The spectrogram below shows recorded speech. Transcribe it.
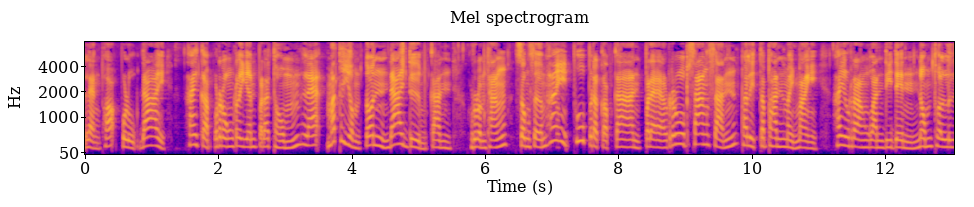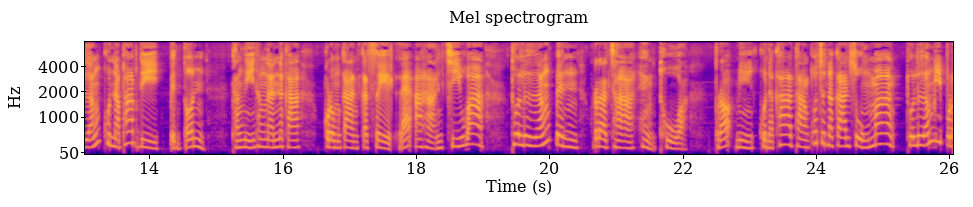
แหล่งเพาะปลูกได้ ให้กับโรงเรียนประถมและมัธยมต้นได้ดื่มกัน รวมทั้งส่งเสริมให้ผู้ประกอบการแปรรูปสร้างสรรค์ผลิตภัณฑ์ใหม่ๆ ให้รางวัลดีเด่นนมถั่วเหลืองคุณภาพดีเป็นต้น ทั้งนี้ทั้งนั้นนะคะ กรมการเกษตรและอาหารชี้ว่า ถั่วเหลืองเป็นราชาแห่งถั่ว เพราะมีคุณค่าทางโภชนาการสูงมาก ถั่วเหลืองมีโปร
